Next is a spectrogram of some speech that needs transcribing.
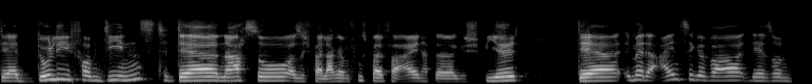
der Dulli vom Dienst, der nach so, also ich war lange im Fußballverein, habe da gespielt, der immer der Einzige war, der so ein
